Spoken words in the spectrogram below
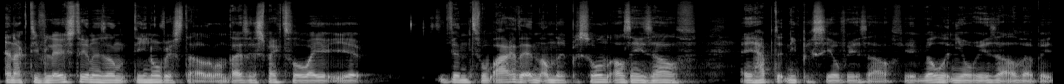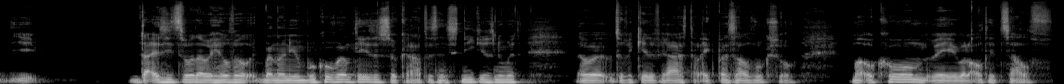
En actief luisteren is dan tegenovergestelde, want dat is respectvol, wat je, je vindt waarde in een andere persoon als in jezelf. En je hebt het niet per se over jezelf. Je wil het niet over jezelf hebben. Je, dat is iets waar we heel veel... Ik ben daar nu een boek over aan het lezen, Socrates en sneakers noem het. Dat we de verkeerde vraag stellen. Ik ben zelf ook zo. Maar ook gewoon, wij willen altijd zelf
